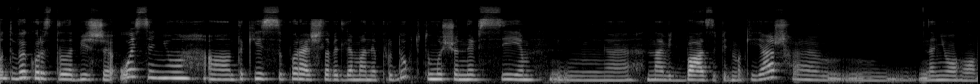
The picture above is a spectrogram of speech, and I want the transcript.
От використала більше осінню, такий суперечливий для мене продукт, тому що не всі е, навіть бази під макіяж е, на нього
